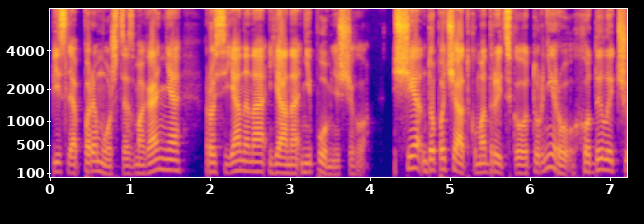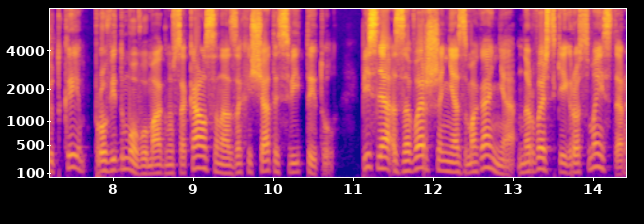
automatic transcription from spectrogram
після переможця змагання росіянина Яна Ніпомніщого. Ще до початку мадридського турніру ходили чутки про відмову Магнуса Карлсена захищати свій титул. Після завершення змагання норвежський гросмейстер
